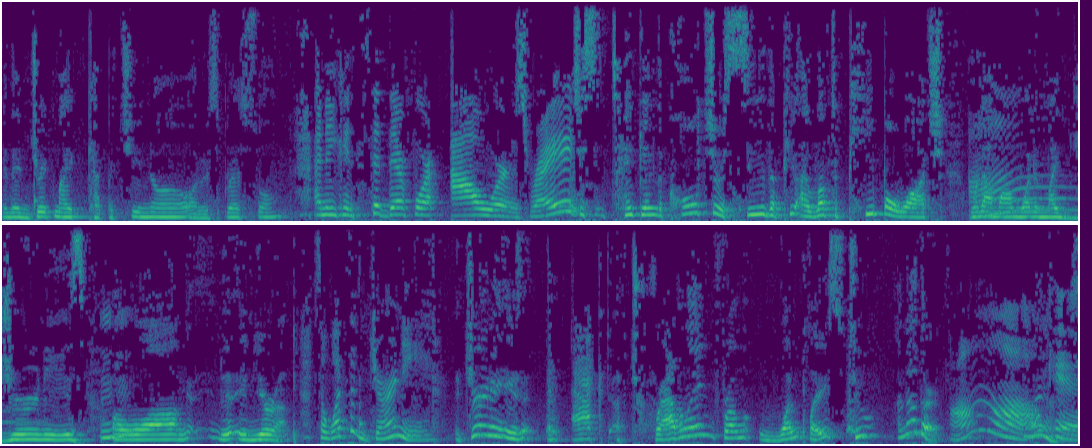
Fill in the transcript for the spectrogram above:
and then drink my cappuccino or espresso. And you can sit there for hours, right? Just take in the culture, see the people. I love to people watch when I'm on one of my journeys along in Europe. So, what's a journey? A journey is an act of traveling from one place to another. Ah, Yeah, okay.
